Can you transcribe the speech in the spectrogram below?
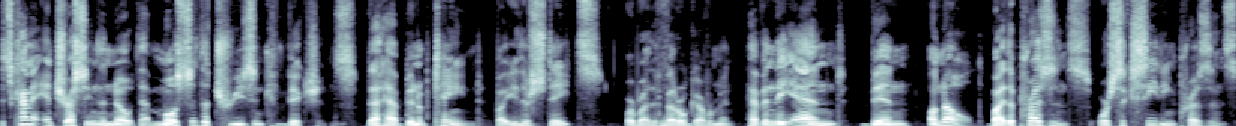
It's kind of interesting to note that most of the treason convictions that have been obtained by either states or by the federal government have in the end been annulled by the presidents or succeeding presidents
